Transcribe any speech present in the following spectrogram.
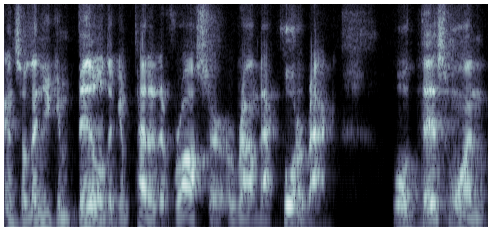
And so then you can build a competitive roster around that quarterback. Well, this one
